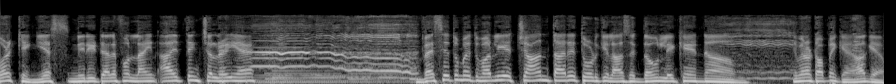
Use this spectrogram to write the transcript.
working yes मेरी टेलीफोन लाइन आई थिंक चल रही है। वैसे तो मैं तुम्हारे लिए चाँद तारे तोड़ के ला सकता हूँ लेकिन uh, ये मेरा टॉपिक है आ गया।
